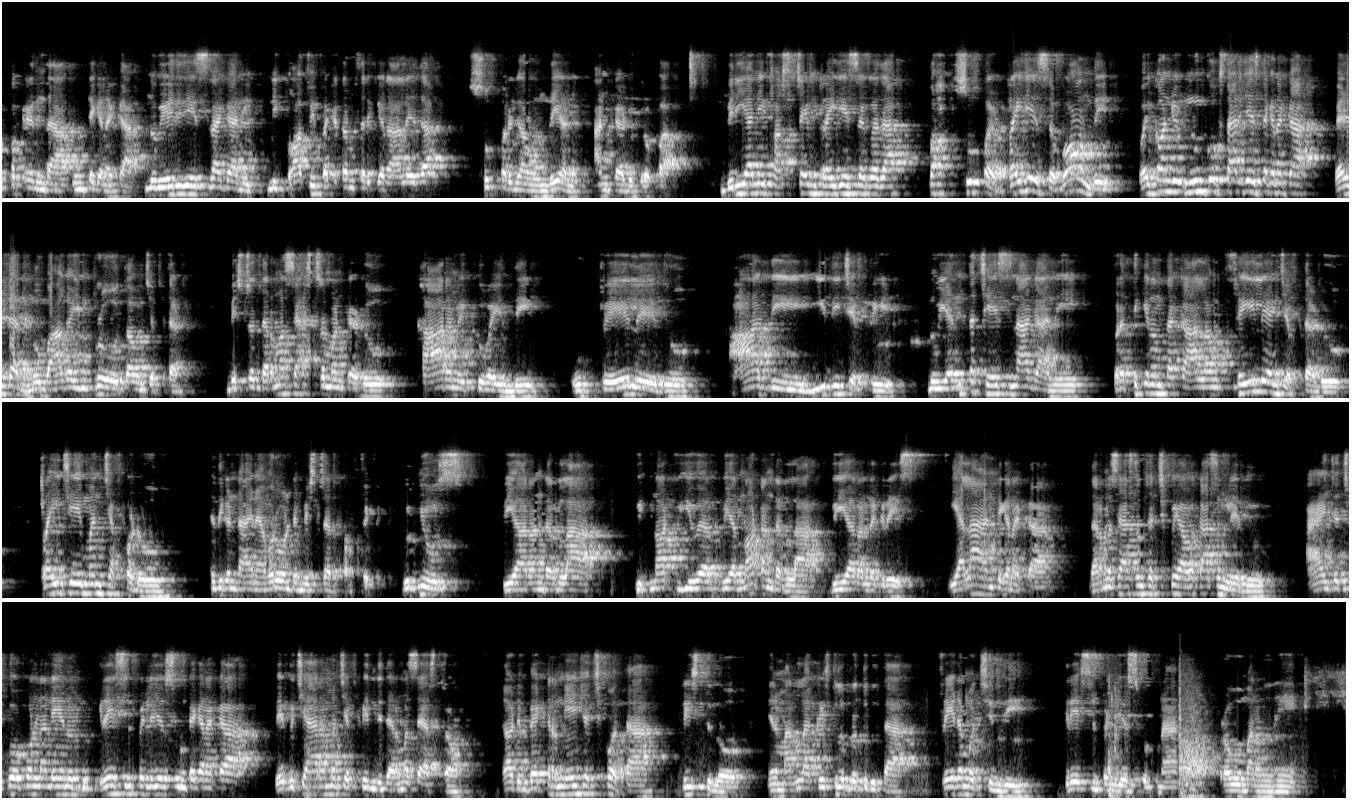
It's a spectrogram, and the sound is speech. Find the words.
కృప క్రింద ఉంటే గనక నువ్వు ఏది చేసినా గానీ నీ కాఫీ పెట్టడం సరిగ్గా రాలేదా? సూపర్గా ఉంది అని అంటాడు కృప. బిర్యానీ ఫస్ట్ టైం ట్రై చేసావు కదా? బా సూపర్ ట్రై చేసావు బాగుంది. వైకాండ్ నువ్వు ఇంకొకసారి చేస్తే కనుక వెళ్తాను. నువ్వు బాగా ఇంప్రూవ్ అవుతావు అని చెప్తాడు. మిస్టర్ ధర్మశాస్త్రం అంటాడు కారం ఎక్కువైంది ఉప్పే లేదు. అది ఇది చెప్పి నువ్వు ఎంత చేసినా గాని బ్రతికినంత కాలం ఫెయిల్ అని చెప్తాడు. ట్రై చేయమని చెప్పడు. ఎందుకంటే ఆయన ఎవరు అంటే Mister perfect good news we're under law not we're not under law we're under grace ఎలా అంటే గనక ధర్మశాస్త్రం చచ్చిపోయే అవకాశం లేదు. ఆయన చచ్చిపోకుండా నేను గ్రేస్ పెళ్ళి చేసుకుంటే గనక రేపు అని చెప్పింది ధర్మశాస్త్రం. కాబట్టి బెటర్ నేను చచ్చిపోతా క్రీస్తులో. నేను మరలా క్రీస్తులో బ్రతుకుతా. ఫ్రీడమ్ వచ్చింది గ్రేస్ పెళ్ళి చేసుకుంటున్నా. ప్రభు మనల్ని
